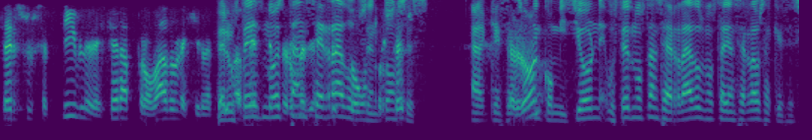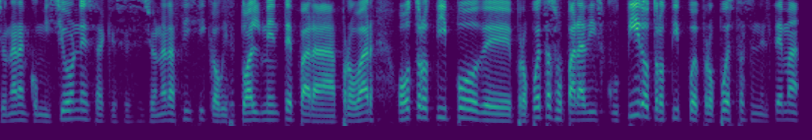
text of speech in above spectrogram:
ser susceptible de ser aprobado legislativamente. Pero ustedes no están cerrados entonces a que sesionen comisión, ustedes no están cerrados, no estarían cerrados a que sesionaran comisiones, a que se sesionara física o virtualmente para aprobar otro tipo de propuestas o para discutir otro tipo de propuestas en el tema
